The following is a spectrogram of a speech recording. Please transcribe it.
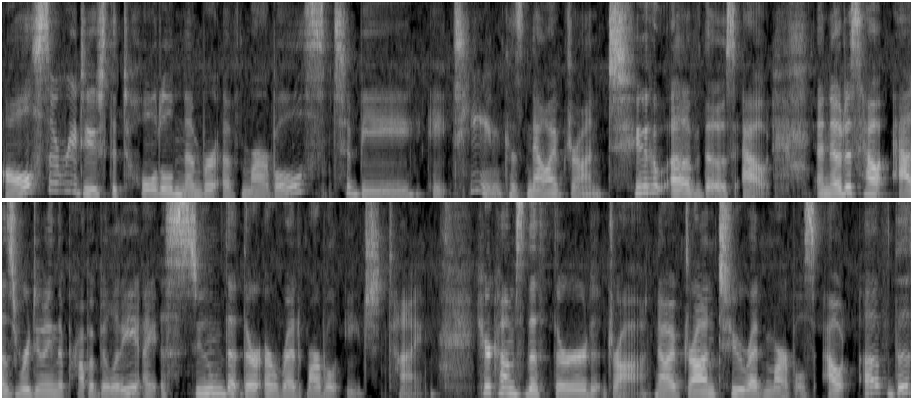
also reduced the total number of marbles to be 18 because now I've drawn two of those out. And notice how as we're doing the probability, I assume that they're a red marble each time. Here comes the third draw. Now I've drawn two red marbles out of the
